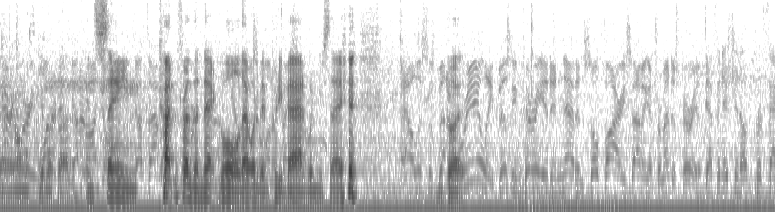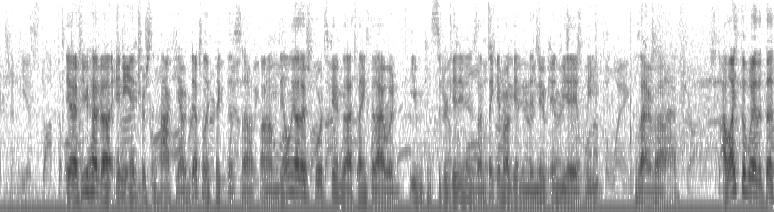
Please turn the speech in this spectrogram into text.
there and almost give up a insane cut in front of the net goal. That would have been pretty bad, wouldn't you say? but yeah, if you have uh, any interest in hockey, I would definitely pick this up. Um, the only other sports game that I think that I would even consider getting is I'm thinking about getting the new NBA Elite because I've uh, I like the way that the,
